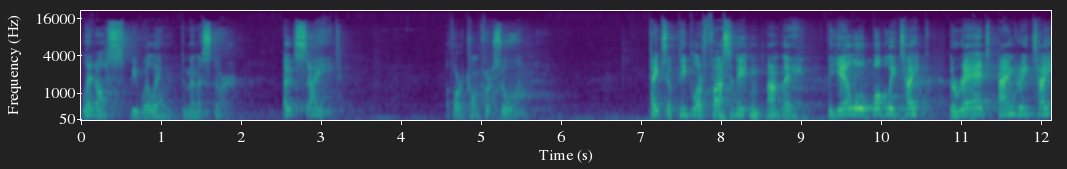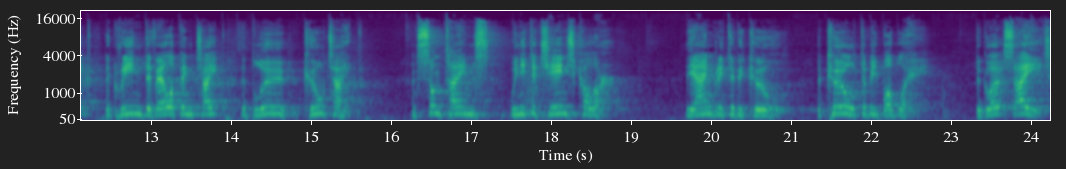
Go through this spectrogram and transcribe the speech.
Let us be willing to minister outside of our comfort zone. Types of people are fascinating, aren't they? The yellow, bubbly type, the red, angry type, the green, developing type, the blue, cool type. And sometimes we need to change colour. The angry to be cool, the cool to be bubbly, to go outside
